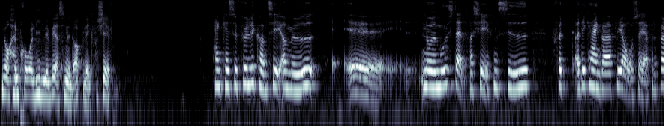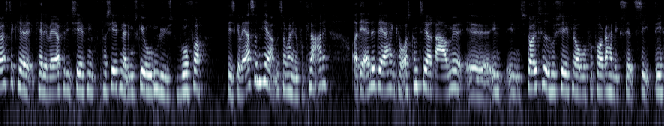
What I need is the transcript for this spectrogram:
når han prøver lige at levere sådan et oplæg for chefen? Han kan selvfølgelig komme til at møde øh, noget modstand fra chefens side, for, og det kan han gøre af flere årsager. For det første kan, kan det være, fordi chefen, for chefen er det måske åbenlyst, hvorfor det skal være sådan her, men så må han jo forklare det. Og det andet det er, at han kan også komme til at ramme øh, en, en stolthed hos chefen over, hvorfor pokker han ikke selv set det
